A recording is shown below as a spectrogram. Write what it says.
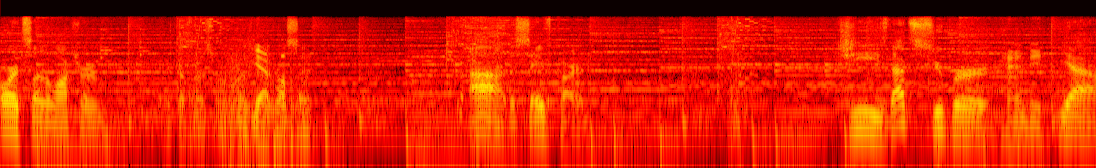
Or it's in a locked room. Like the first one was. Yeah, but we'll probably. Ah, the save card. Jeez, that's super. Handy. Yeah.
